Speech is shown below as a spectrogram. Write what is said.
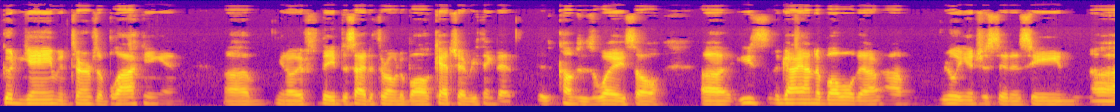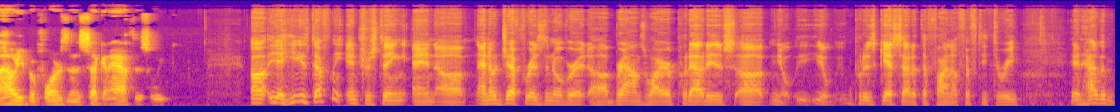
good game in terms of blocking and. Um, you know, if they decide to throw him the ball, catch everything that comes his way. So uh, he's the guy on the bubble that I'm, I'm really interested in seeing uh, how he performs in the second half this week. Uh, yeah, he is definitely interesting, and uh, I know Jeff Risdon over at uh, Browns Wire put out his, uh, you know, you know, put his guess out at the final 53, and had them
